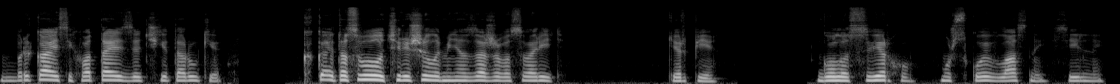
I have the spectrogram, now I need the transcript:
брыкаясь и хватаясь за чьи-то руки. Какая-то сволочь решила меня заживо сварить. Терпи. Голос сверху, мужской, властный, сильный,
